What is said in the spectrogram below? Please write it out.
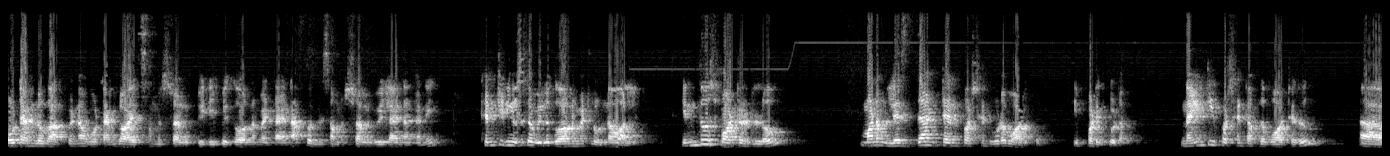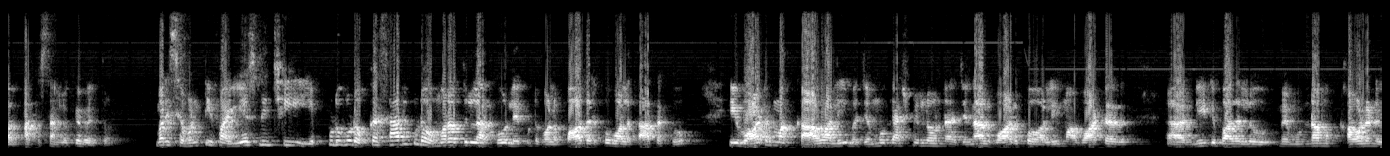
ఓ టైంలో కాకపోయినా ఓ టైంలో ఐదు సంవత్సరాలు పీడీపీ గవర్నమెంట్ అయినా కొన్ని సంవత్సరాలు వీళ్ళైనా కానీ కంటిన్యూస్గా వీళ్ళు గవర్నమెంట్లు ఉన్నవాళ్ళు. హిందూస్ వాటర్లో మనం లెస్ దాన్ టెన్ పర్సెంట్ కూడా వాడుకోం ఇప్పటికి కూడా. Ninety percent of the water పాకిస్తాన్లోకే వెళ్తుంది మరి సెవెంటీ ఫైవ్ ఇయర్స్ నుంచి ఎప్పుడు కూడా ఒక్కసారి కూడా ఉమర్ అబ్దుల్లాకో లేకుంటే వాళ్ళ ఫాదర్కో వాళ్ళ తాతకో ఈ వాటర్ మాకు కావాలి మా జమ్మూ కాశ్మీర్లో ఉన్న జనాలు వాడుకోవాలి మా వాటర్ నీటి బాధలు మేము ఉన్నాము కావాలని.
